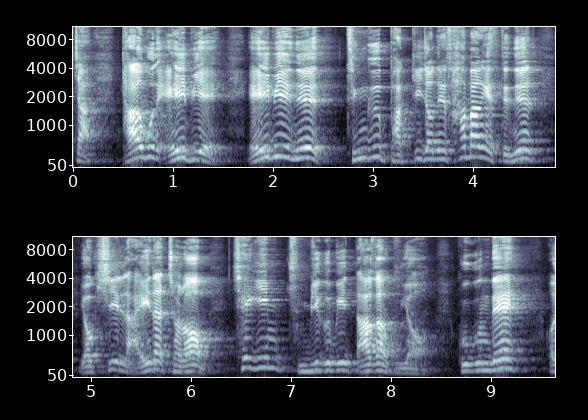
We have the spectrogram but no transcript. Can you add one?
자, 다음은 ABA. ABA는 등급 받기 전에 사망했을 때는 역시 라이나처럼 책임 준비금이 나가고요. 그런데 어,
